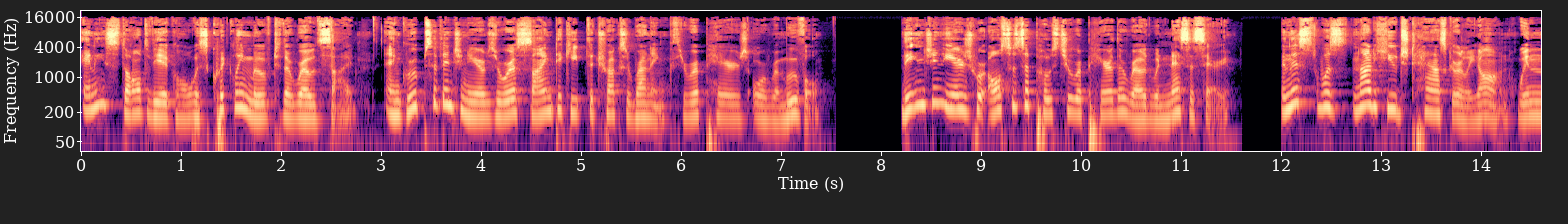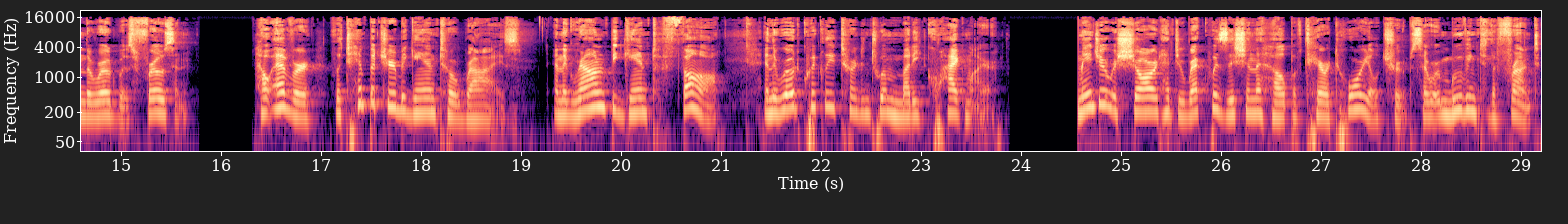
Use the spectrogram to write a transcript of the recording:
Any stalled vehicle was quickly moved to the roadside, and groups of engineers were assigned to keep the trucks running through repairs or removal. The engineers were also supposed to repair the road when necessary, and this was not a huge task early on when the road was frozen. However, the temperature began to rise, and the ground began to thaw, and the road quickly turned into a muddy quagmire. Major Richard had to requisition the help of territorial troops that were moving to the front,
